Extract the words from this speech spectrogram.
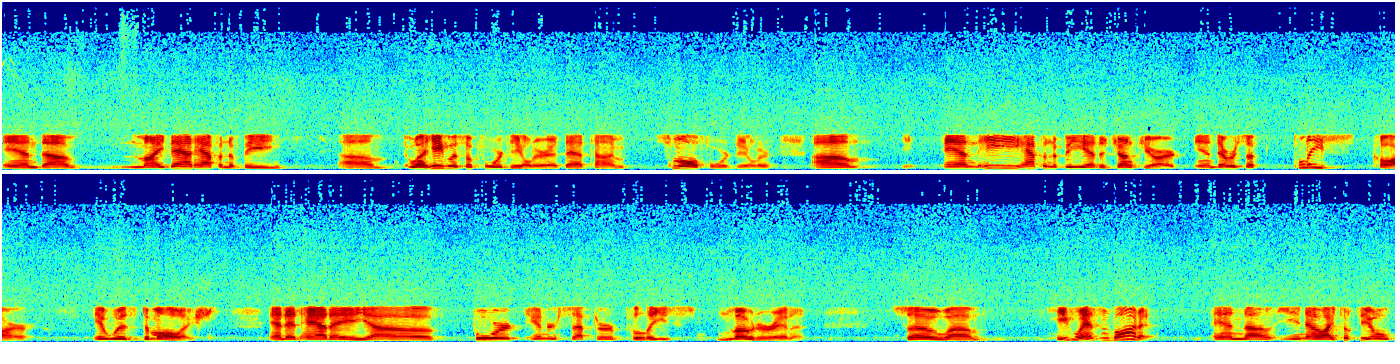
and um, my dad happened to be um, well, he was a Ford dealer at that time, small Ford dealer. Um, and he happened to be at a junkyard, and there was a police car it was demolished, and it had a uh, Ford Interceptor police motor in it. So um, he went and bought it. And, uh, you know, I took the old,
